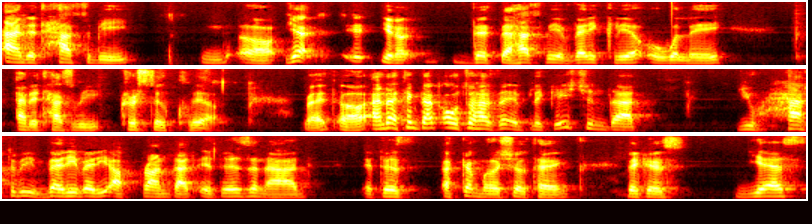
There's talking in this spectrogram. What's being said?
and it has to be, uh, yeah, it, you know, there, there, has to be a very clear overlay and it has to be crystal clear, right? Uh, and I think that also has the implication that you have to be very, very upfront that it is an ad, it is a commercial thing, because yes,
